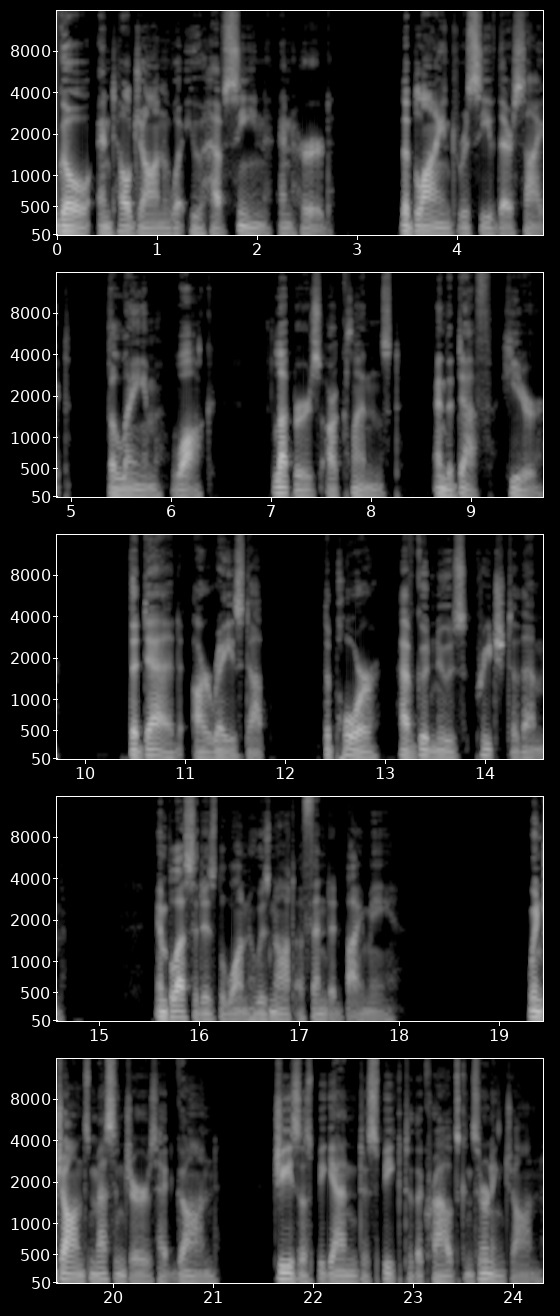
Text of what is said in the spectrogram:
Go and tell John what you have seen and heard. The blind receive their sight, the lame walk, lepers are cleansed, and the deaf hear. The dead are raised up, the poor have good news preached to them. And blessed is the one who is not offended by me. When John's messengers had gone, Jesus began to speak to the crowds concerning John.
